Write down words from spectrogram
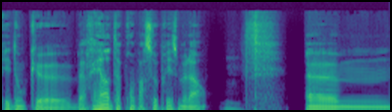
Et donc bah, rien t'apprend par ce prisme-là. Mm.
